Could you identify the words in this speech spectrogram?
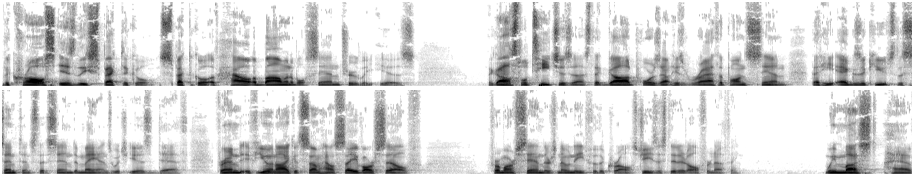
The cross is the spectacle, spectacle of how abominable sin truly is. The gospel teaches us that God pours out his wrath upon sin, that he executes the sentence that sin demands, which is death. Friend, if you and I could somehow save ourselves from our sin, there's no need for the cross. Jesus did it all for nothing. We must have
